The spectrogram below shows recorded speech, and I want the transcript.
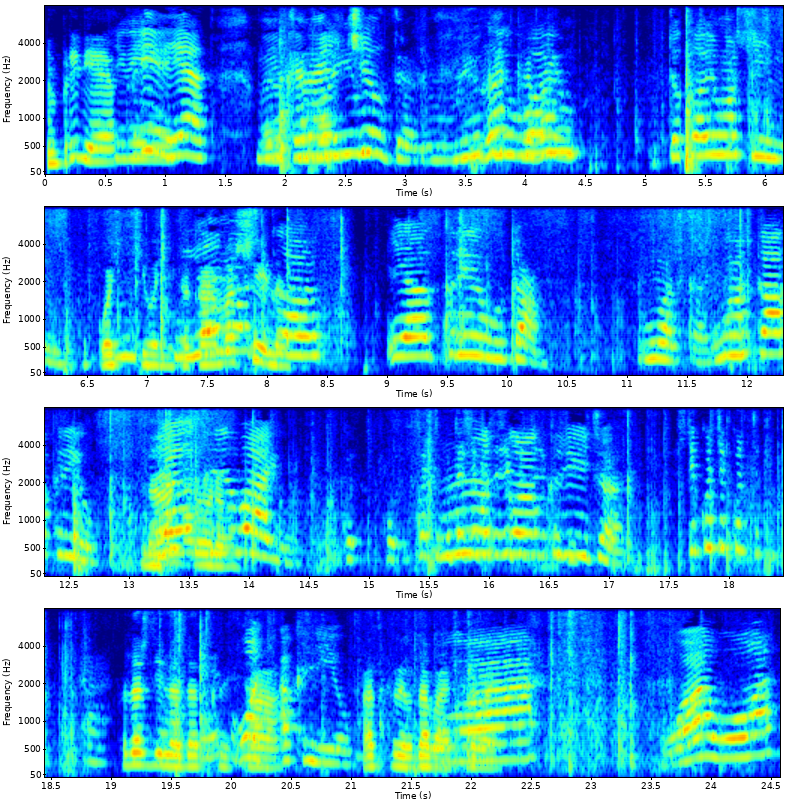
Всем привет! Привет! Мы на канале Children. Мы открываем такую машину. У Кости сегодня такая машина. Немножко Я открыл там. Немножко. Немножко открыл. Да, я здорово. открываю. Костя, подожди, подожди, Немножко подожди, подожди. открыто. Подожди, Костя, Костя. А, Подожди, надо открыть. Вот, А, открыл. открыл, давай, открывай. Вот, вот.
